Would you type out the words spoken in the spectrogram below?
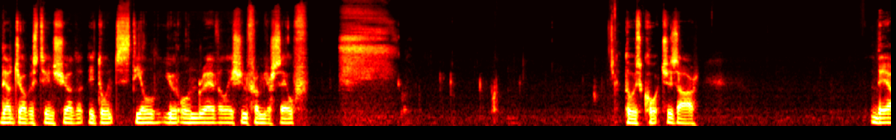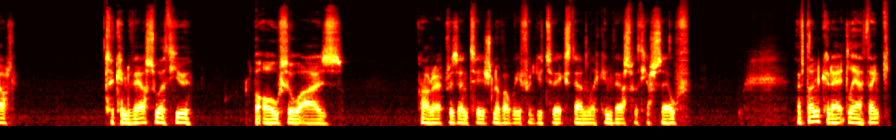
Their job is to ensure that they don't steal your own revelation from yourself. Those coaches are there to converse with you, but also as a representation of a way for you to externally converse with yourself. If done correctly, I think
